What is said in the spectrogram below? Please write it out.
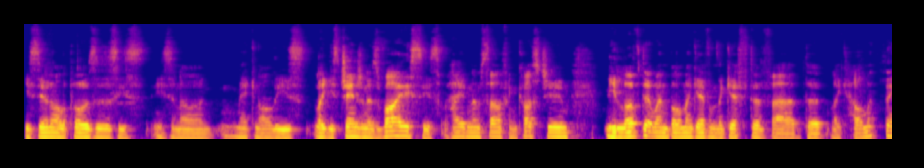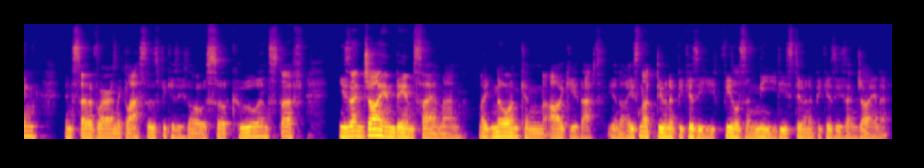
He's doing all the poses. He's he's you know making all these like he's changing his voice. He's hiding himself in costume. He loved it when Bulma gave him the gift of uh, the like helmet thing instead of wearing the glasses because he thought it was so cool and stuff. He's enjoying being Saiyaman. Like no one can argue that. You know, he's not doing it because he feels a need. He's doing it because he's enjoying it.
